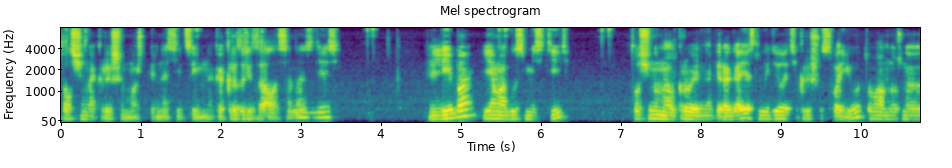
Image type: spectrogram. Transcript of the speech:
толщина крыши может переноситься именно как разрезалась она здесь. Либо я могу сместить толщину моего кровельного пирога. Если вы делаете крышу свою, то вам нужно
